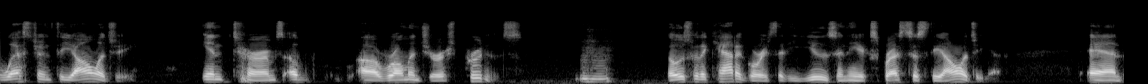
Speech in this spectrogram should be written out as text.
Western theology in terms of uh, Roman jurisprudence. Mm-hmm. Those were the categories that he used and he expressed his theology in. And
